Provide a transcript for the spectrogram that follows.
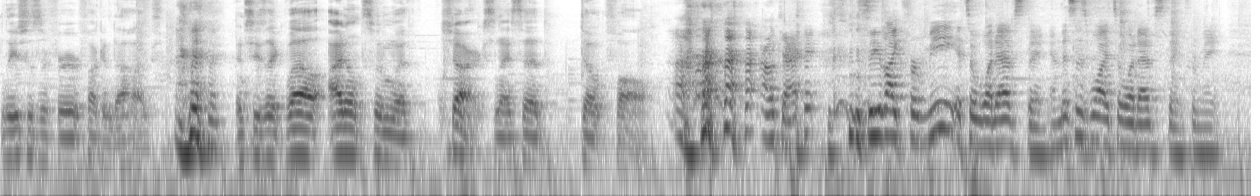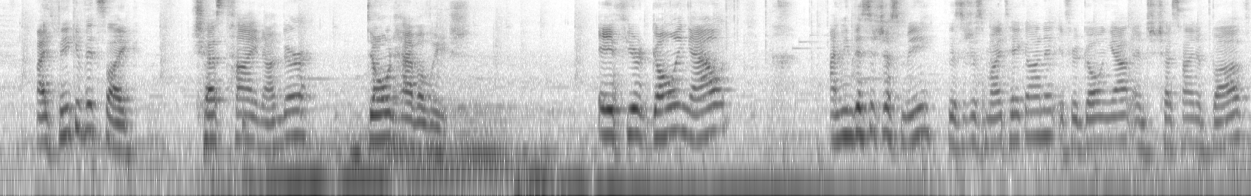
leashes are for fucking dogs. and she's like, well, I don't swim with sharks. And I said, don't fall. okay. See, like for me, it's a whatevs thing, and this is why it's a whatevs thing for me. I think if it's like chest high and under, don't have a leash. If you're going out, I mean, this is just me. This is just my take on it. If you're going out and it's chest high and above,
